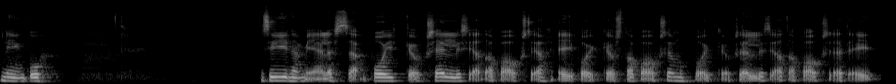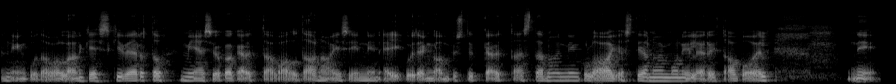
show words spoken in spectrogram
niin kuin siinä mielessä poikkeuksellisia tapauksia, ei poikkeustapauksia, mutta poikkeuksellisia tapauksia, että ei niin kuin tavallaan keskiverto mies, joka käyttää valtaa naisiin, niin ei kuitenkaan pysty käyttämään sitä noin niin kuin laajasti ja noin monilla eri tavoilla. Niin,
